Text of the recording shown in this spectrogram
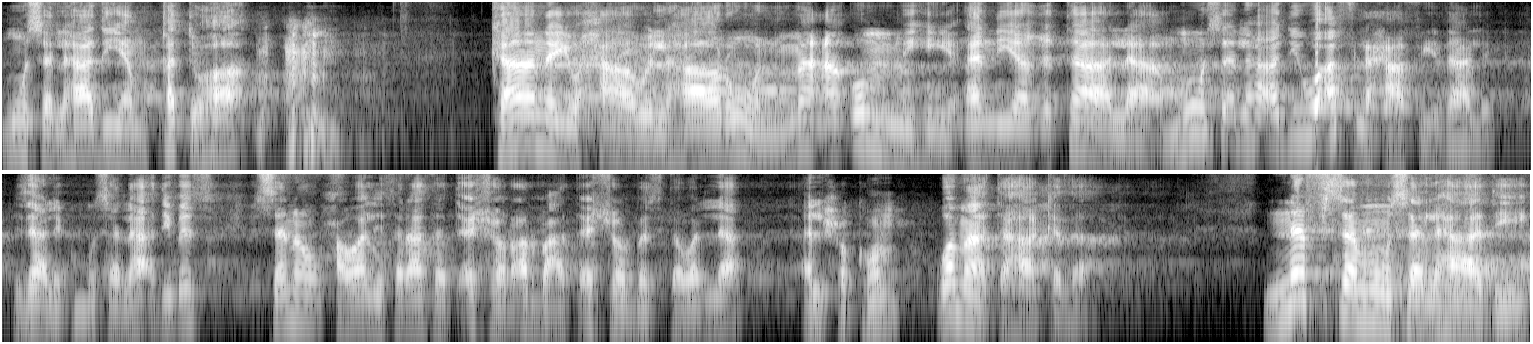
موسى الهادي يمقتها كان يحاول هارون مع أمه أن يغتال موسى الهادي وأفلح في ذلك. لذلك موسى الهادي بس سنة وحوالي ثلاثة أشهر أربعة أشهر بس تولى الحكم ومات هكذا. نفس موسى الهادي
